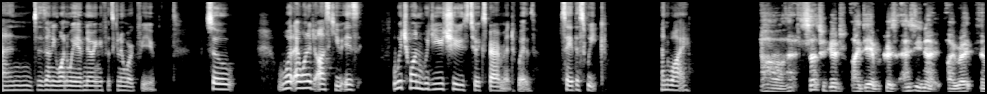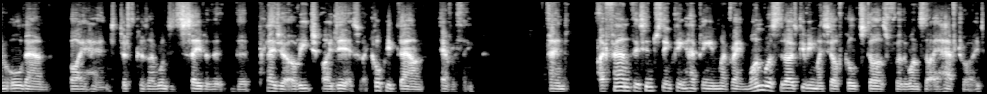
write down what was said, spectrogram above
and there's only one way of knowing if it's going to work for you. So, what I wanted to ask you is which one would you choose to experiment with, say this week, and why? Oh, that's such a good idea because, as you know, I wrote them all down by hand just because I wanted to savor the, the pleasure of each idea. So I copied down everything. And I found this interesting thing happening in my brain. One was that I was giving myself gold stars for the ones that I have tried.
